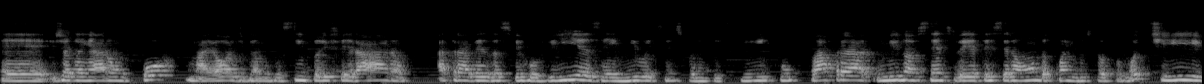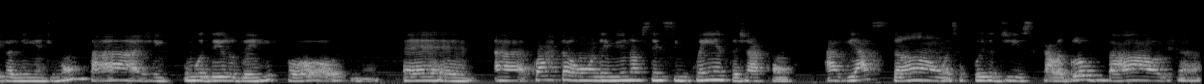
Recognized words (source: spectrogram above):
é, já ganharam um corpo maior, digamos assim, proliferaram através das ferrovias em 1845. Lá para 1900 veio a terceira onda com a indústria automotiva, linha de montagem, o modelo do Henry Ford. Né? É, a quarta onda em 1950 já com aviação, essa coisa de escala global, já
